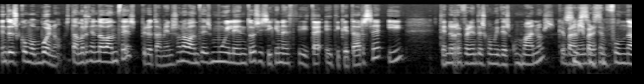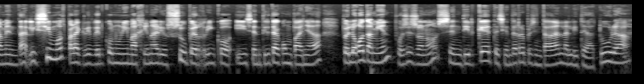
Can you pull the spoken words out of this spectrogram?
Entonces, como, bueno, estamos haciendo avances, pero también son avances muy lentos y sí que necesita etiquetarse y tener referentes, como dices, humanos, que para Sí, mí sí, me parecen sí. fundamentalísimos para crecer con un imaginario súper rico y sentirte acompañada, pero luego también, pues eso, ¿no? Sentir que te sientes representada en la literatura,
